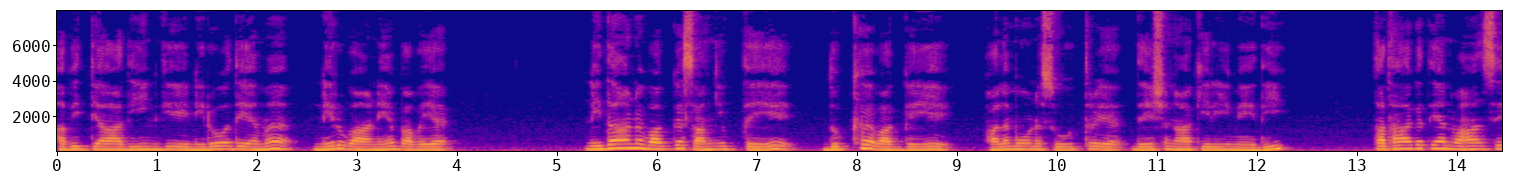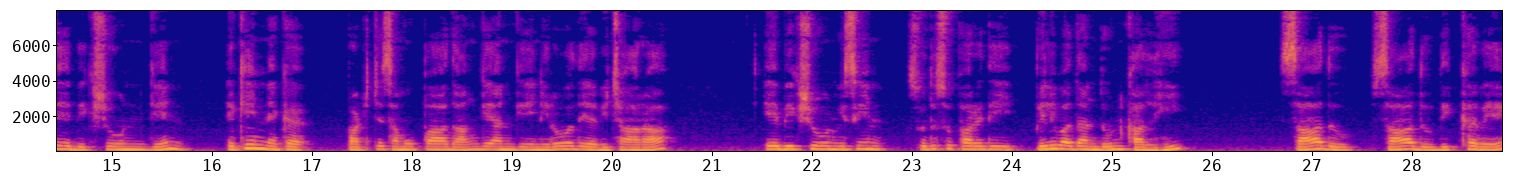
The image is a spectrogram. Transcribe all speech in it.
අවිද්‍යාදීන්ගේ Nirodhayම නිර්වාණය භවය. නිදාන වග්ග සංයුක්තයේ දුක්ඛ වග්ගයේ පළමෝන සූත්‍රය දේශනා කිරීමේදී තථාගතයන් වහන්සේ භික්ෂූන්ගෙන් එකින් එක පටිච්ච සමුප්පාද අංගයන්ගේ Nirodha විචාරා ඒ භික්ෂූන් විසින් සුදුසු පරිදි පිළිවදන් දුන් කලෙහි සාදු සාදු භික්ඛවේ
